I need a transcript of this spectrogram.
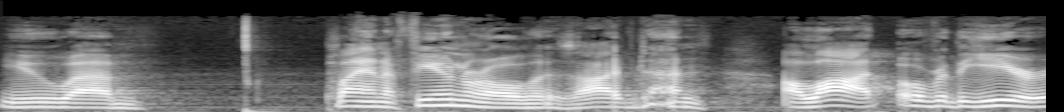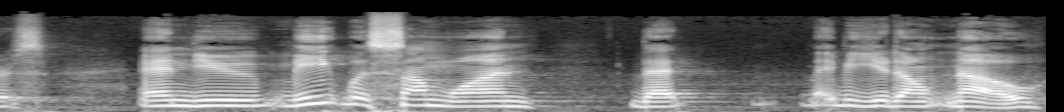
you um, plan a funeral, as I've done a lot over the years, and you meet with someone that maybe you don't know.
